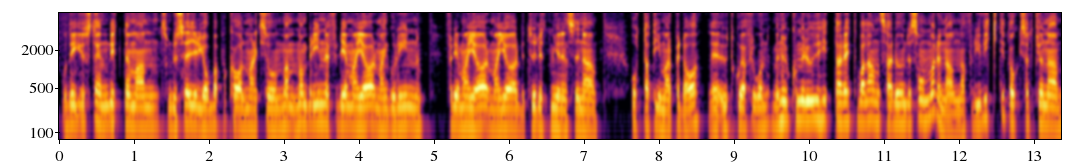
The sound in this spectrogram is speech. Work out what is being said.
Och det är ju ständigt när man, som du säger, jobbar på Karlmark så man, man brinner för det man gör, man går in för det man gör, man gör betydligt mer än sina åtta timmar per dag, eh, utgår jag från. Men hur kommer du hitta rätt balans här under sommaren, Anna? För det är viktigt också att kunna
